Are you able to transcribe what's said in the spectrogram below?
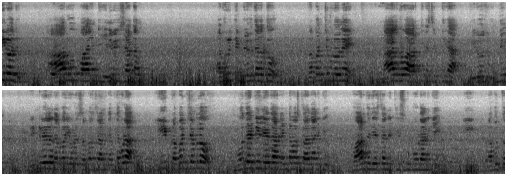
ఈరోజు ఆరు పాయింట్ ఎనిమిది శాతం అభివృద్ధి పెరుగుదలతో ప్రపంచంలోనే నాలుగవ ఆర్థిక శక్తిగా ఈరోజు ఉంది. రెండు వేల నలభై ఏడు సంవత్సరానికంతా కూడా ఈ ప్రపంచంలో మొదటి లేదా రెండవ స్థానానికి భారతదేశాన్ని తీసుకుపోవడానికి ఈ ప్రభుత్వ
